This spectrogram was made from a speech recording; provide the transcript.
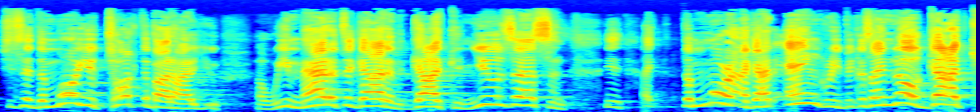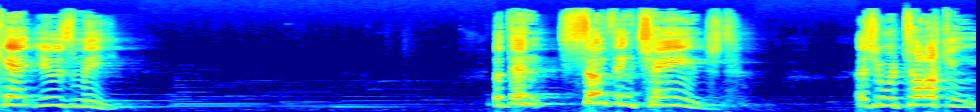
She said, the more you talked about how you how we matter to God and God can use us, and I, the more I got angry because I know God can't use me. But then something changed as you were talking.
